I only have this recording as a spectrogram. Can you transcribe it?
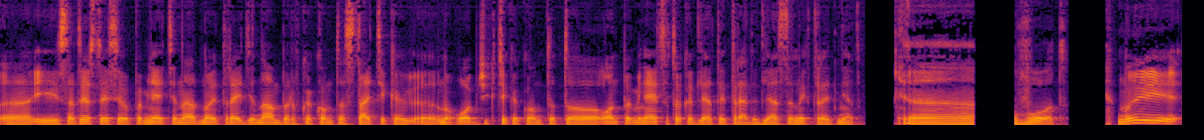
Э, и, соответственно, если вы поменяете на одной треде number в каком-то статике, э, ну, объекте каком-то, то он поменяется только для этой треды, для остальных тред нет. Э, вот. Ну и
